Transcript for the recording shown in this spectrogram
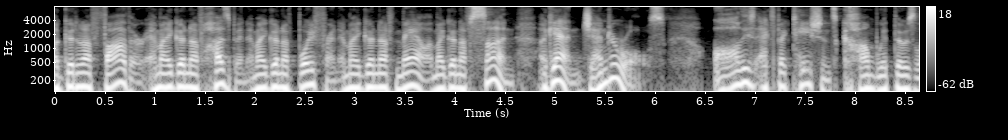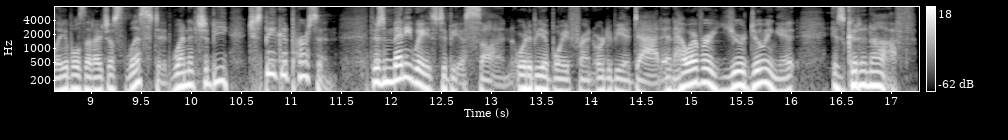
a good enough father? Am I a good enough husband? Am I a good enough boyfriend? Am I a good enough male? Am I a good enough son? Again, gender roles. All these expectations come with those labels that I just listed when it should be just be a good person. There's many ways to be a son or to be a boyfriend or to be a dad. And however you're doing it is good enough.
